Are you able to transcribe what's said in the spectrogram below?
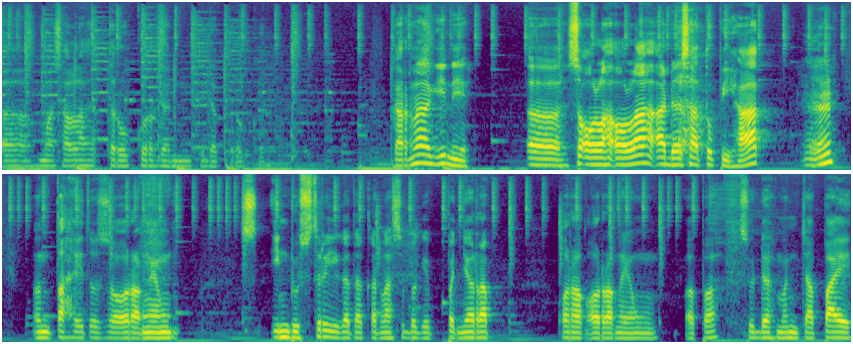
eh, masalah terukur dan tidak terukur. Karena gini eh, seolah-olah ada satu pihak entah itu seorang yang industri katakanlah sebagai penyerap orang-orang yang apa sudah mencapai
